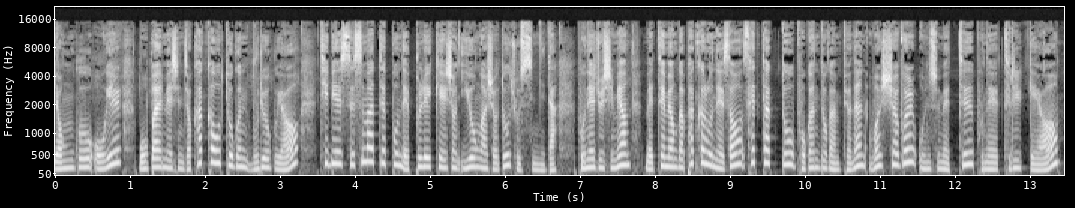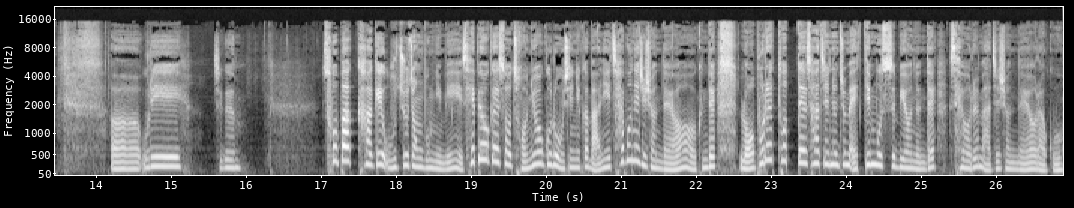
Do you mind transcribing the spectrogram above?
0951 모바일 메신저 카카오톡은 무료고요. TBS 스마트폰 애플리케이션 이용하셔도 좋습니다. 보내 주시면 매트면과 파크론에서 세탁도 보관도 간편한 워셔블 온수매트 보내 드릴게요. 어, 우리 지금 소박하게 우주정복님이 새벽에서 저녁으로 오시니까 많이 차분해지셨네요. 근데 러브레터 때 사진은 좀 애띤 모습이었는데 세월을 맞으셨네요. 라고.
